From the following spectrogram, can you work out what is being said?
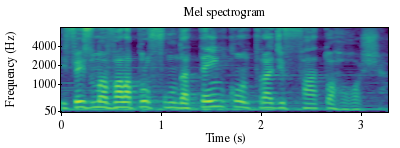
e fez uma vala profunda até encontrar de fato a rocha.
